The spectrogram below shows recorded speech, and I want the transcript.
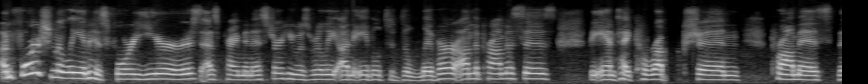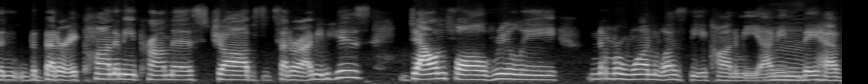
Unfortunately, in his four years as prime minister, he was really unable to deliver on the promises, the anti corruption promise, the, the better economy promise, jobs, etc. I mean, his downfall really number one was the economy. I mean, mm. they have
